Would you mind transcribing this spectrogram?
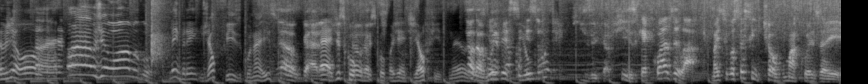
É o geólogo. Ah, o geólogo! Lembrei. Geofísico, né? Isso? Não, cara. É, desculpa, Não, não. desculpa, gente. Geofísico, né? Não, não, Eu minha é física. Física é quase lá. Mas se você sentir alguma coisa aí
